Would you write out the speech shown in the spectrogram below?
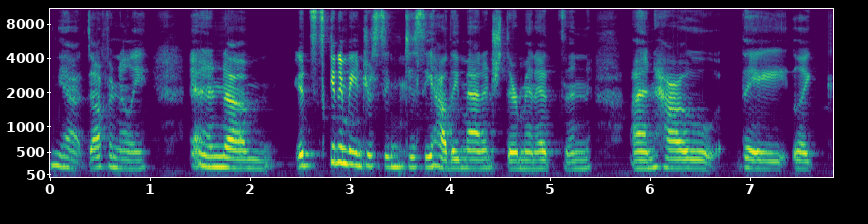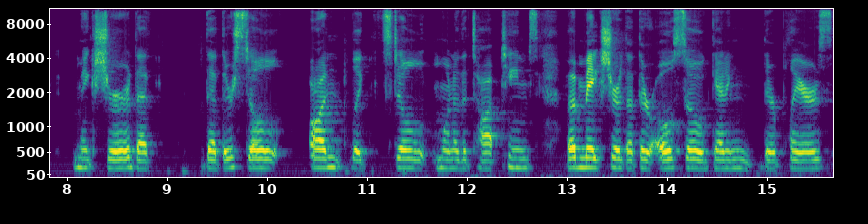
yeah definitely. And um it's going to be interesting to see how they manage their minutes and and how they like make sure that that they're still on like still one of the top teams but make sure that they're also getting their players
